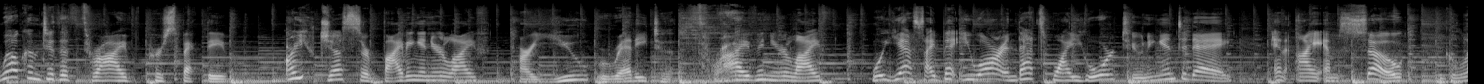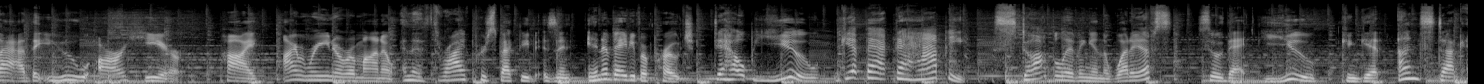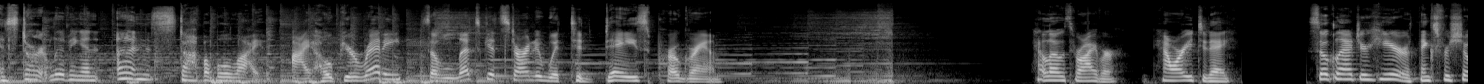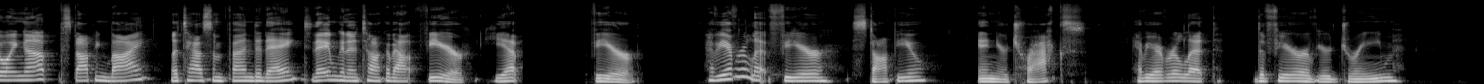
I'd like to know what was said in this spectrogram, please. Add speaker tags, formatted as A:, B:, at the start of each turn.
A: Welcome to the Thrive Perspective. Are you just surviving in your life? Are you ready to thrive in your life? Well, yes, I bet you are, and that's why you're tuning in today. And I am so glad that you are here. Hi, I'm Rena Romano, and the Thrive Perspective is an innovative approach to help you get back to happy. Stop living in the what ifs so that you can get unstuck and start living an unstoppable life. I hope you're ready. So let's get started with today's program. Hello, Thriver. How are you today? So glad you're here. Thanks for showing up, stopping by. Let's have some fun today. Today I'm going to talk about fear. Yep, fear. Have you ever let fear stop you in your tracks? Have you ever let the fear of your dream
